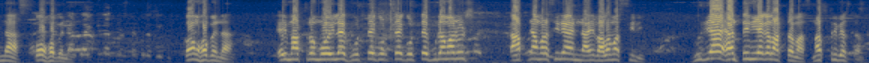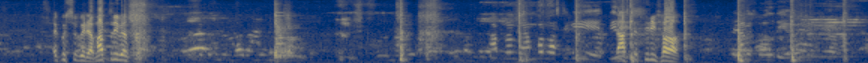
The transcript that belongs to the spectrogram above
না কম হবে না। কম হবে না। এই মাত্র মহিলা ঘুরতে ঘুরতে ঘুরতে বুড়া মানুষ আপনি আমরা চিনে আন না আমি ভালো মাছ চিনি। ঘুরিয়া আনতে নিয়ে গেল আটটা মাছ মাতৃ বেচতাম একুশশো করিয়া মাতৃ বেচতাম আপনার নাম্বার লাস্টে কি? লাস্টে তিরিশ হয় আমি কল দিই আমরা কয়টা-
